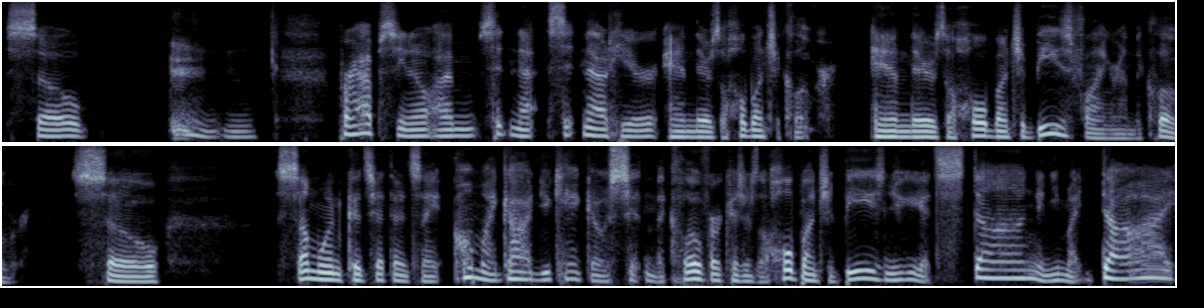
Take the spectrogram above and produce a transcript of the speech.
So Mm. perhaps you know i'm sitting out sitting out here and there's a whole bunch of clover and there's a whole bunch of bees flying around the clover. So someone could sit there and say oh my god you can't go sit in the clover because there's a whole bunch of bees and you can get stung and you might die.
